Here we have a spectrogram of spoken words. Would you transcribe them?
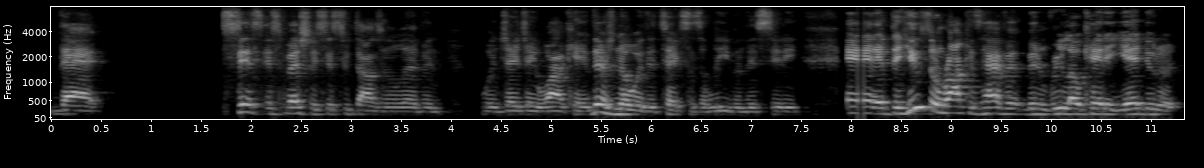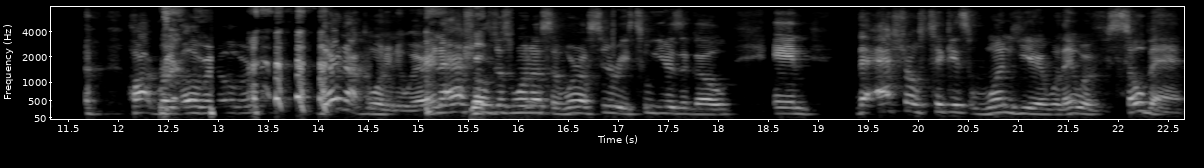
that since, especially since 2011, when JJ Watt came, there's no way the Texans are leaving this city. And if the Houston Rockets haven't been relocated yet due to heartbreak over and over, they're not going anywhere. And the Astros just won us a World Series two years ago. And the Astros tickets one year when they were so bad,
